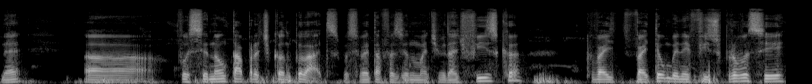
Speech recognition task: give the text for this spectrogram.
né? Uh, você não está praticando Pilates. Você vai estar tá fazendo uma atividade física que vai, vai ter um benefício para você,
